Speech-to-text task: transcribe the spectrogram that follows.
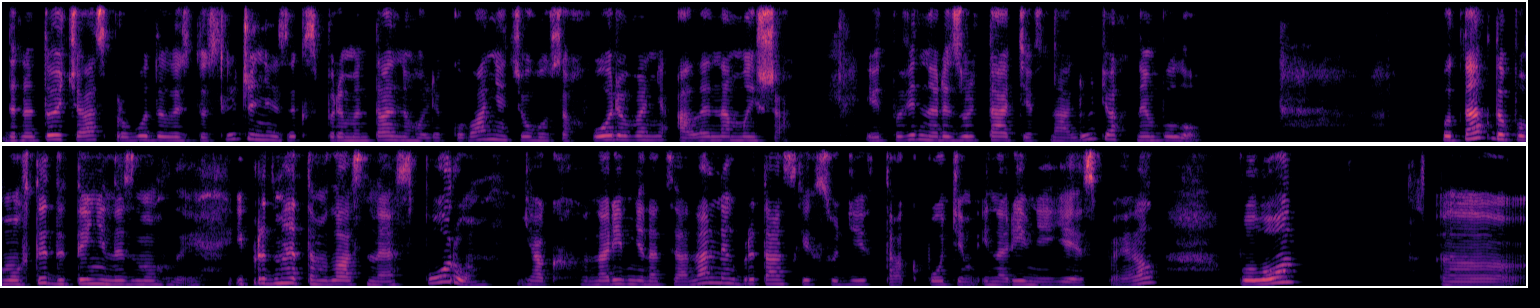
де на той час проводились дослідження з експериментального лікування цього захворювання, але на мишах. І, відповідно, результатів на людях не було. Однак допомогти дитині не змогли. І предметом власне спору, як на рівні національних британських судів, так потім і на рівні ЄСПЛ, було е,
